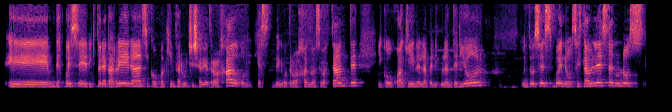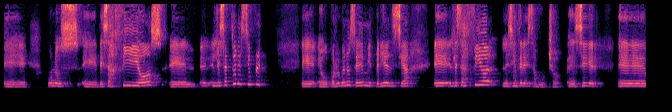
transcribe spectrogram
Eh, después eh, Victoria Carreras y con Joaquín Ferrucci ya había trabajado, con que vengo trabajando hace bastante, y con Joaquín en la película anterior. Entonces, bueno, se establecen unos, eh, unos desafíos. El, el, los actores siempre, o por lo menos es mi experiencia, el desafío les interesa mucho. Es decir, eh,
